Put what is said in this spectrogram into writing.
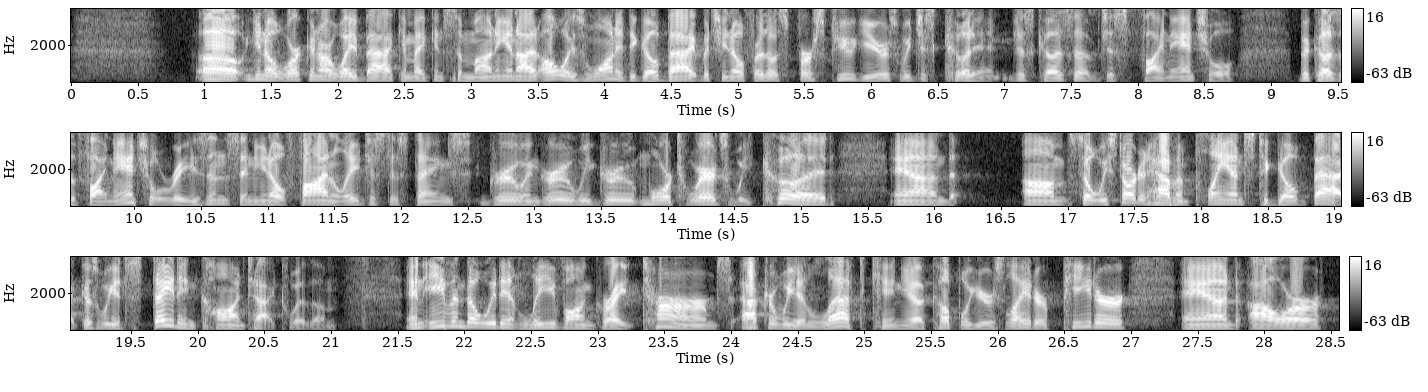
Uh, you know, working our way back and making some money. And I'd always wanted to go back, but you know, for those first few years, we just couldn't, just because of just financial because of financial reasons. And, you know, finally, just as things grew and grew, we grew more towards we could. And um, so we started having plans to go back because we had stayed in contact with them. And even though we didn't leave on great terms, after we had left Kenya a couple years later, Peter and our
